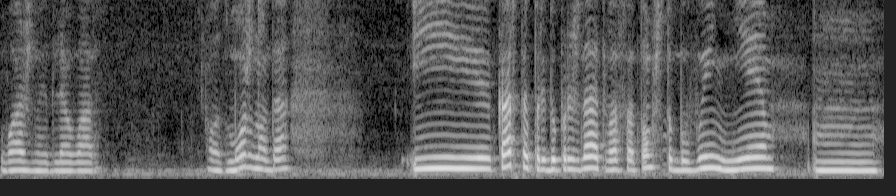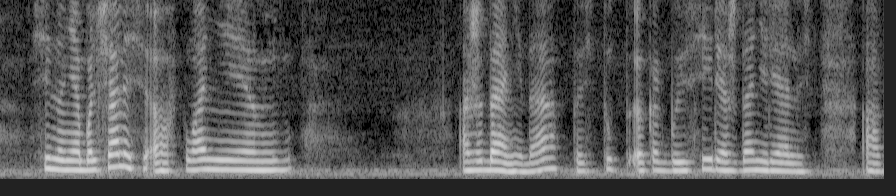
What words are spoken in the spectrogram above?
важные для вас, возможно, да, и карта предупреждает вас о том, чтобы вы не сильно не обольщались а в плане ожиданий, да, то есть тут э, как бы серия ожиданий реальность. А,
